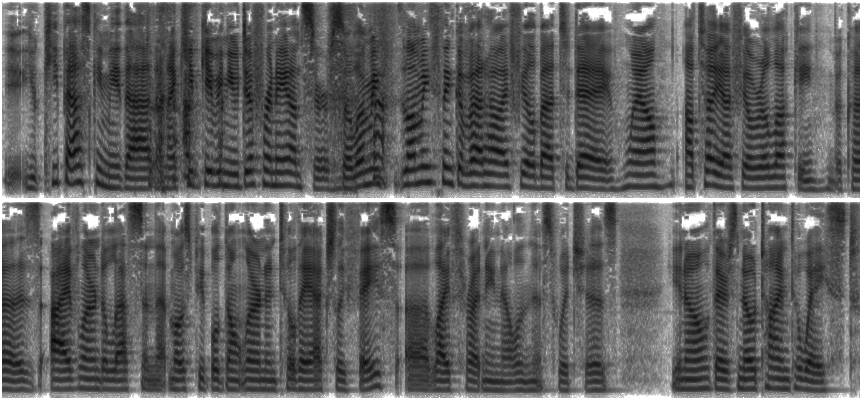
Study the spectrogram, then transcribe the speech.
you keep asking me that and i keep giving you different answers. So let me let me think about how i feel about today. Well i'll tell you i feel real lucky because i've learned a lesson that most people don't learn until they actually face a life-threatening illness which is you know there's no time to waste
